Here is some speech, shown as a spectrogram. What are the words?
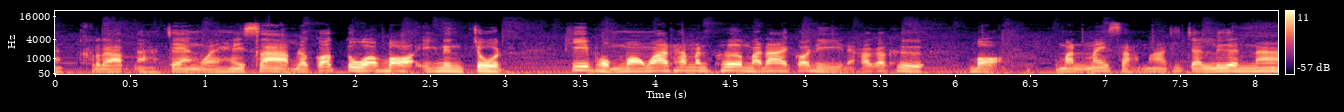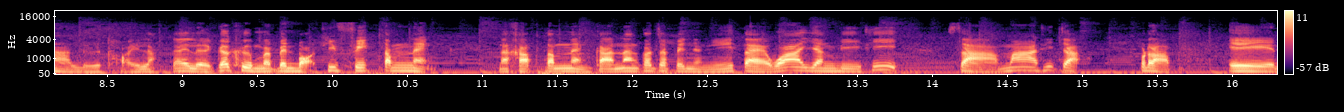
นะครับอะแจ้งไว้ให้ทราบ แล้วก็ตัวเบาะอีกหนึ่งจุด ที่ผมมองว่าถ้ามันเพิ่มมาได้ก็ดีนะครับก็คือเบาะมันไม่สามารถที่จะเลื่อนหน้าหรือถอยหลังได้เลย ก็คือมันเป็นเบาะที่ฟิกตำแหน่งนะครับตำแหน่งการนั่งก็จะเป็นอย่างนี้ แต่ว่ายังดีที่สามารถที่จะปรับเอน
